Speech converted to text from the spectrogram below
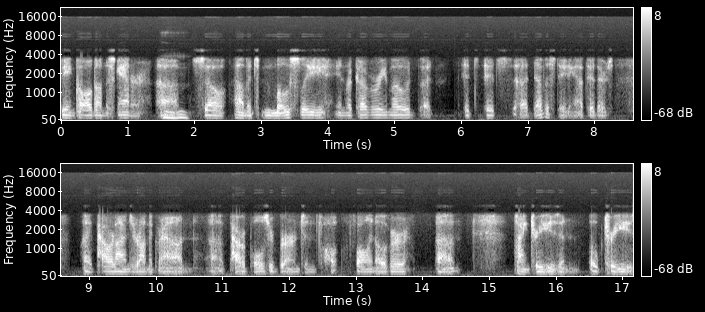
being called on the scanner. Um, So um, it's mostly in recovery mode, but it's it's uh, devastating out there. There's uh, power lines are on the ground, uh, power poles are burnt and fall, falling over. Um, pine trees and oak trees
